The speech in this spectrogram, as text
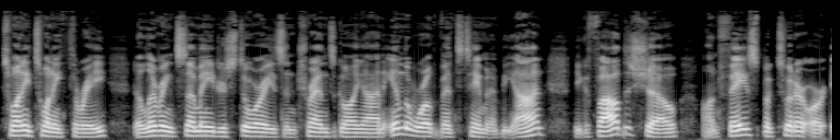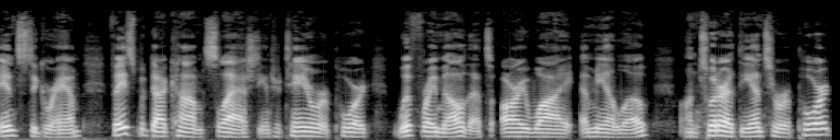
2023, delivering some major stories and trends going on in the world of entertainment and beyond. You can follow the show on Facebook, Twitter, or Instagram, facebook.com slash the Entertainment Report with Ray Melo, that's R-A-Y-M-E-L-O, on Twitter at the Enter Report,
